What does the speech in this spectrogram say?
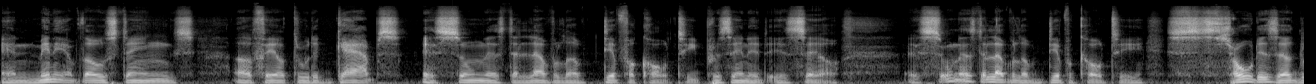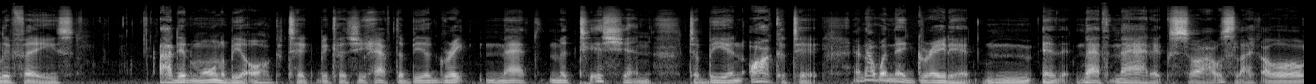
and many of those things uh, fell through the gaps as soon as the level of difficulty presented itself as soon as the level of difficulty showed his ugly face, I didn't want to be an architect because you have to be a great mathematician to be an architect. And I wasn't that great at, at mathematics. So I was like, oh,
